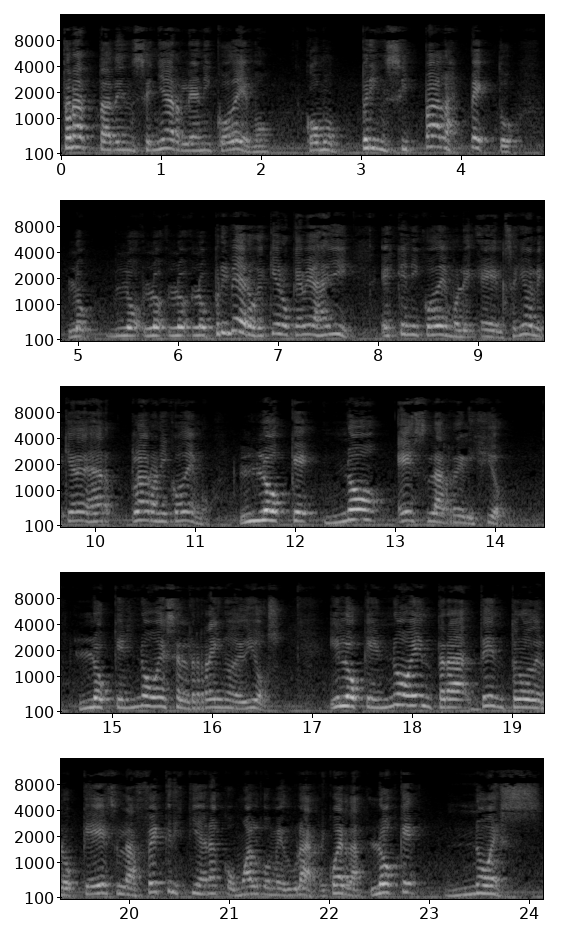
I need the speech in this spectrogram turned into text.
trata de enseñarle a Nicodemo como principal aspecto, lo, lo, lo, lo primero que quiero que veas allí es que Nicodemo, el Señor le quiere dejar claro a Nicodemo, lo que no es la religión, lo que no es el reino de Dios y lo que no entra dentro de lo que es la fe cristiana como algo medular. Recuerda, lo que no es.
